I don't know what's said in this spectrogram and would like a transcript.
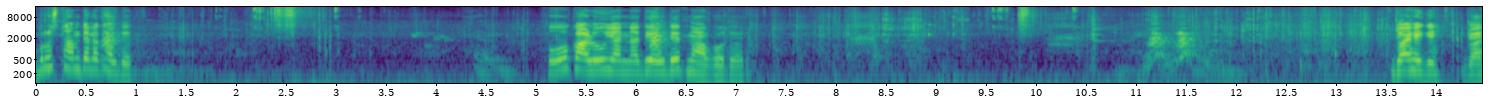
ब्रुस थांब त्याला खाऊ देत. हो काळू यांना देऊ देत ना अगोदर. जॉय हे घे जॉय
